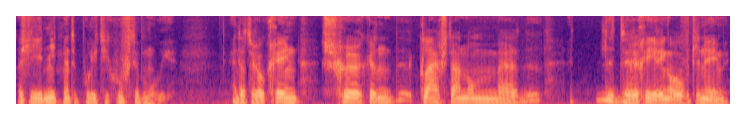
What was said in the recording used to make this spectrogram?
dat je je niet met de politiek hoeft te bemoeien. En dat er ook geen schurken klaarstaan om eh, de, regering over te nemen.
